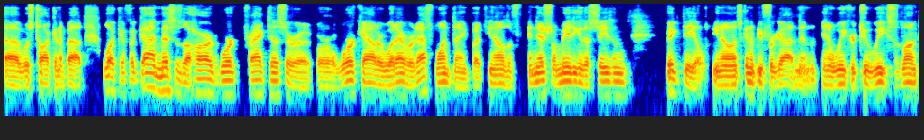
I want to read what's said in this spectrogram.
uh, was talking about, look, if a guy misses a hard work practice or a, or a workout or whatever, that's one thing. But you know, the initial meeting of the season, big deal. You know, it's going to be forgotten in, in a week or two weeks. As long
